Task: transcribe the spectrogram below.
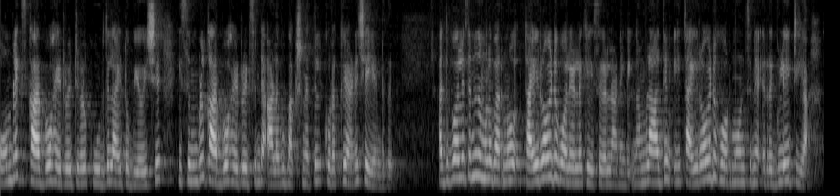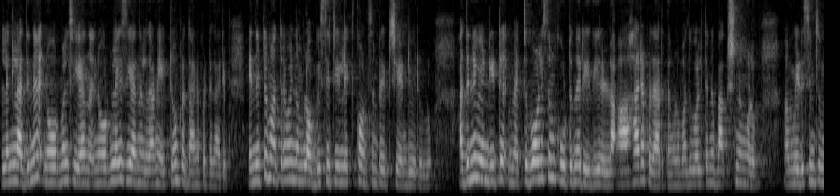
കോംപ്ലക്സ് കാർബോഹൈഡ്രേറ്റുകൾ കൂടുതലായിട്ട് ഉപയോഗിച്ച് ഈ സിമ്പിൾ അളവ് ഭക്ഷണത്തിൽ കുറയ്ക്കുകയാണ് ചെയ്യേണ്ടത്. അതുപോലെ തന്നെ നമ്മൾ പറഞ്ഞു തൈറോയിഡ് പോലെയുള്ള കേസുകളിലാണെങ്കിൽ നമ്മൾ ആദ്യം ഈ തൈറോയിഡ് ഹോർമോൺസിനെ റെഗുലേറ്റ് ചെയ്യുക. അല്ലെങ്കിൽ അതിനെ നോർമൽ ചെയ്യാൻ നോർമലൈസ് ചെയ്യുക എന്നുള്ളതാണ് ഏറ്റവും പ്രധാനപ്പെട്ട കാര്യം. എന്നിട്ട് മാത്രമേ നമ്മൾ ഒബിസിറ്റിയിലേക്ക് കോൺസെൻട്രേറ്റ് ചെയ്യേണ്ടി വരുള്ളൂ. അതിന് വേണ്ടിയിട്ട് മെറ്റബോളിസം കൂട്ടുന്ന രീതിയിലുള്ള ആഹാര പദാർത്ഥങ്ങളും അതുപോലെ തന്നെ ഭക്ഷണങ്ങളും മെഡിസിൻസും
